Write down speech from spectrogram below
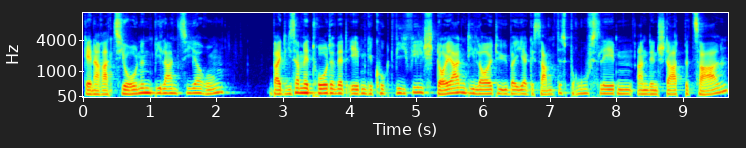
Generationenbilanzierung. Bei dieser Methode wird eben geguckt, wie viel Steuern die Leute über ihr gesamtes Berufsleben an den Staat bezahlen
